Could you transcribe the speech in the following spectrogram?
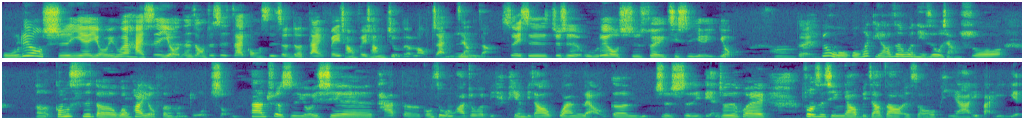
五六十也有，因为还是有那种就是在公司真的待非常非常久的老战将这样，所以其实就是五六十岁其实也有。嗯，对，因为我我会提到这个问题，是我想说，呃，公司的文化有分很多种，那确实有一些它的公司文化就会比偏比较官僚跟制式一点，就是会做事情要比较照 SOP 啊，一板一眼。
